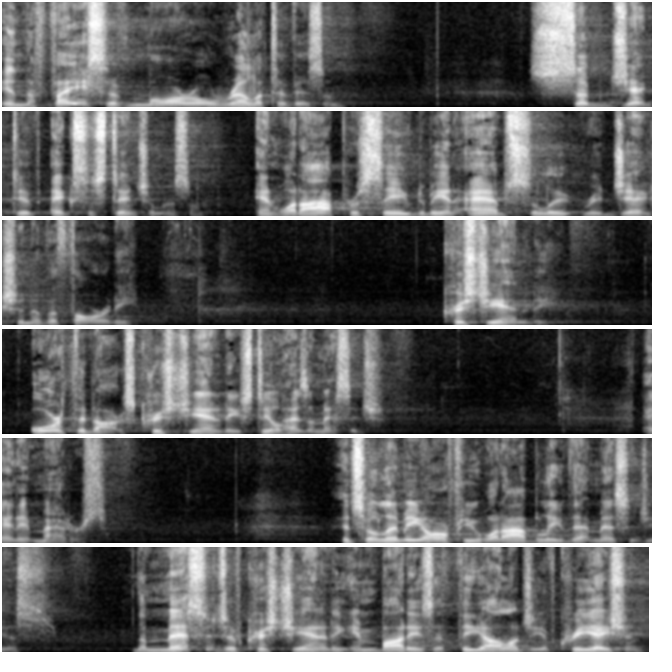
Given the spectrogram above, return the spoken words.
In the face of moral relativism, subjective existentialism, and what I perceive to be an absolute rejection of authority, Christianity, Orthodox Christianity, still has a message. And it matters. And so let me offer you what I believe that message is. The message of Christianity embodies a theology of creation,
